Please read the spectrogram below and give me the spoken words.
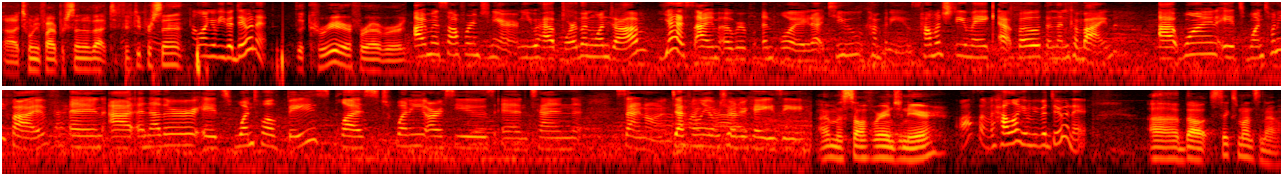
uh, 25% of that to 50%. How long have you been doing it? The career forever. I'm a software engineer. You have more than one job? Yes, I'm overemployed at two companies. How much do you make at both and then combined? At one, it's 125, and at another, it's 112 base plus 20 RSUs and 10 sign on. Definitely over 200K easy. I'm a software engineer. Awesome. How long have you been doing it? Uh, about six months now.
